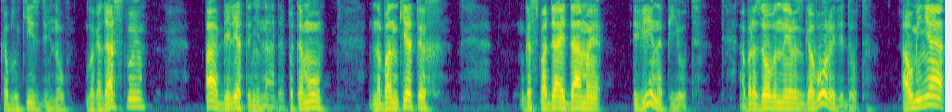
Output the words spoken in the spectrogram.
каблуки сдвинул. Благодарствую. А билета не надо, потому на банкетах господа и дамы вина пьют, образованные разговоры ведут, а у меня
